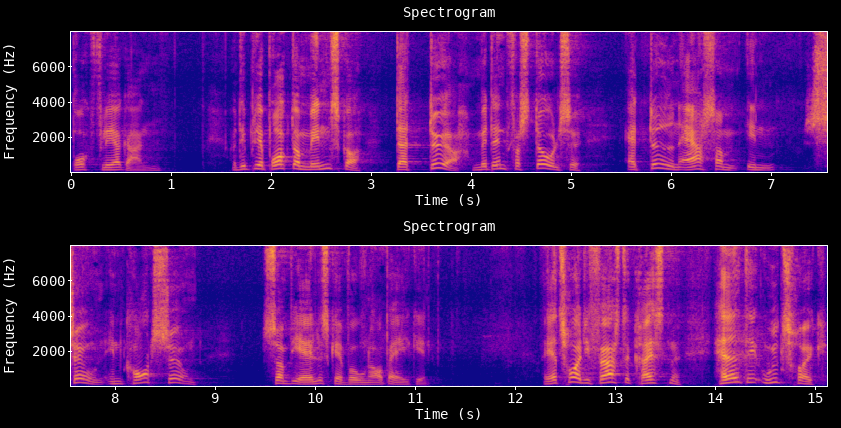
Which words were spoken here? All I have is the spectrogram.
brugt flere gange. Og det bliver brugt om mennesker, der dør med den forståelse, at døden er som en søvn, en kort søvn, som vi alle skal vågne op af igen. Og jeg tror, at de første kristne havde det udtryk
